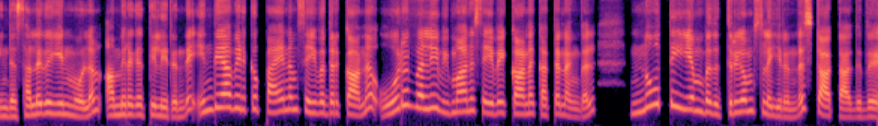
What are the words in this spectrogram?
இந்த சலுகையின் மூலம் அமிரகத்திலிருந்து இந்தியாவிற்கு பயணம் செய்வதற்கான ஒரு வழி விமான சேவைக்கான கட்டணங்கள் நூத்தி எண்பது திரியம்ஸ்ல இருந்து ஸ்டார்ட் ஆகுது.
